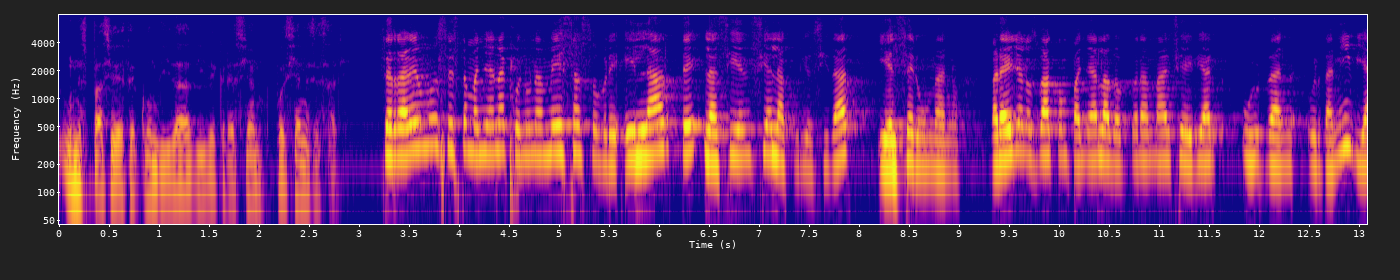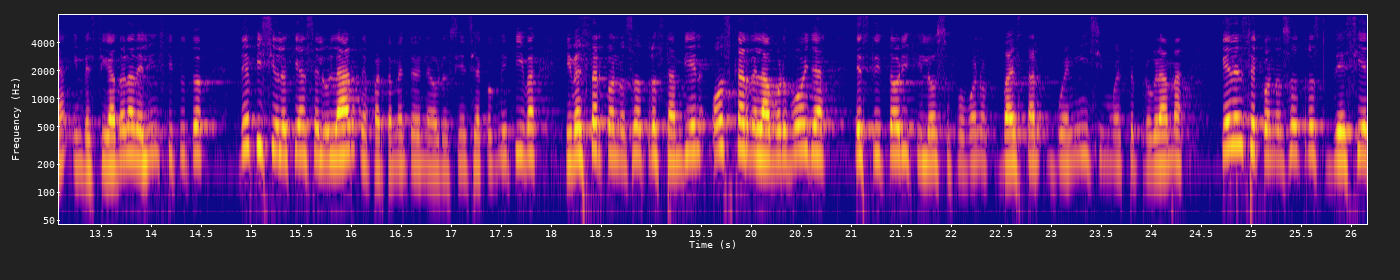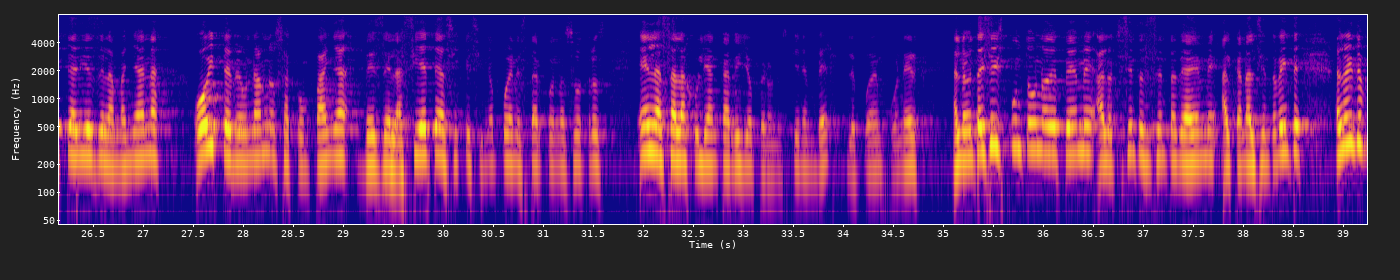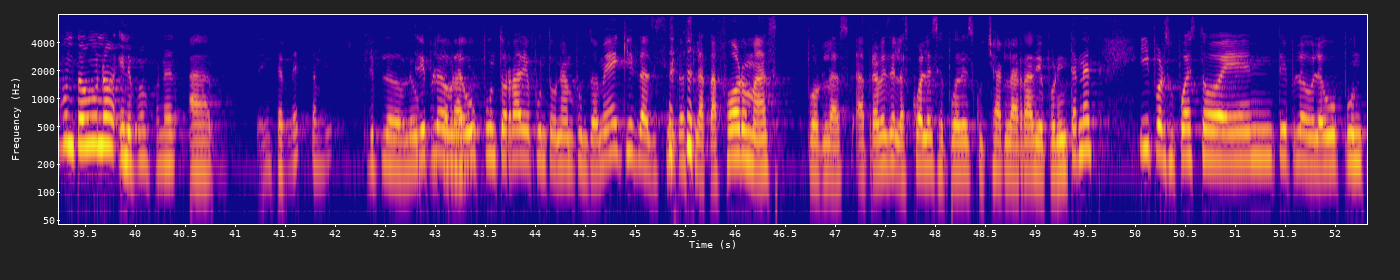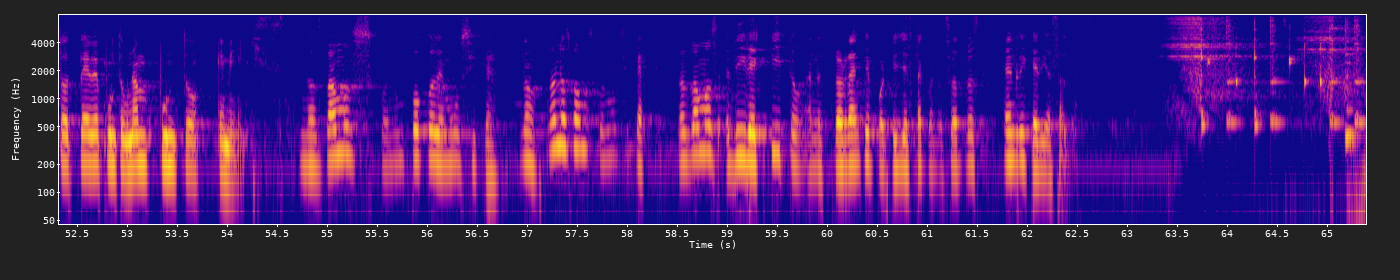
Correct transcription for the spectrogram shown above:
un espacio de fecundidad y de creación, poesía necesaria. Cerraremos esta mañana con una mesa sobre el arte, la ciencia, la curiosidad y el ser humano. Para ello nos va a acompañar la doctora Marcia Iriart Urdanibia, investigadora del Instituto de Fisiología Celular, Departamento de Neurociencia Cognitiva, y va a estar con nosotros también Oscar de la Borbolla, escritor y filósofo. Bueno, va a estar buenísimo este programa. Quédense con nosotros de 7 a 10 de la mañana. Hoy TV UNAM nos acompaña desde las 7, así que si no pueden estar con nosotros en la sala Julián Carrillo, pero nos quieren ver, le pueden poner al 96.1 de FM, al 860 de AM, al canal 120, al 20.1 y le pueden poner a internet también, www.radio.unam.mx, las distintas plataformas por las, a través de las cuales se puede escuchar la radio por internet y por supuesto en www.tv.unam.mx nos vamos con un poco de música. No, no nos vamos con música, nos vamos directito a nuestro arranque porque ya está con nosotros Enrique Díaz Álvarez.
